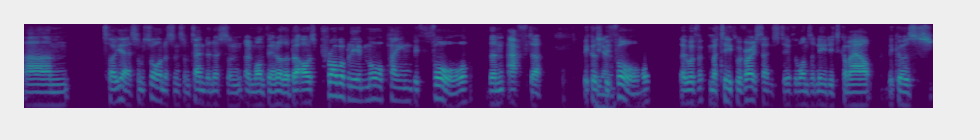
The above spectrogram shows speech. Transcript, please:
Um, so yeah, some soreness and some tenderness and, and one thing or another, but I was probably in more pain before than after, because Yeah. before they were my teeth were very sensitive, the ones that needed to come out because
